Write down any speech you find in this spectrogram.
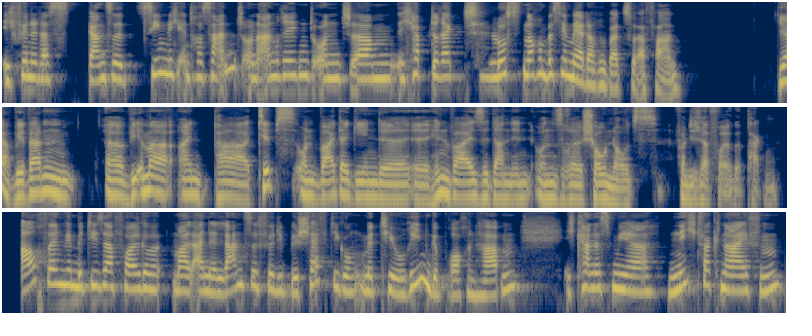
Ich finde das Ganze ziemlich interessant und anregend und ähm, ich habe direkt Lust, noch ein bisschen mehr darüber zu erfahren. Ja, wir werden äh, wie immer ein paar Tipps und weitergehende äh, Hinweise dann in unsere Show Notes von dieser Folge packen. Auch wenn wir mit dieser Folge mal eine Lanze für die Beschäftigung mit Theorien gebrochen haben, ich kann es mir nicht verkneifen.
